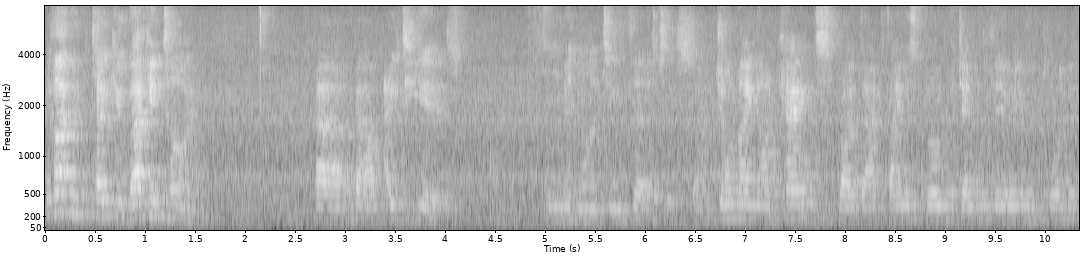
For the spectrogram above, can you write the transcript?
If I could take you back in time, uh, about 80 years, in the mid-1930s, uh, John Maynard Keynes wrote that famous book, The General Theory of Employment,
